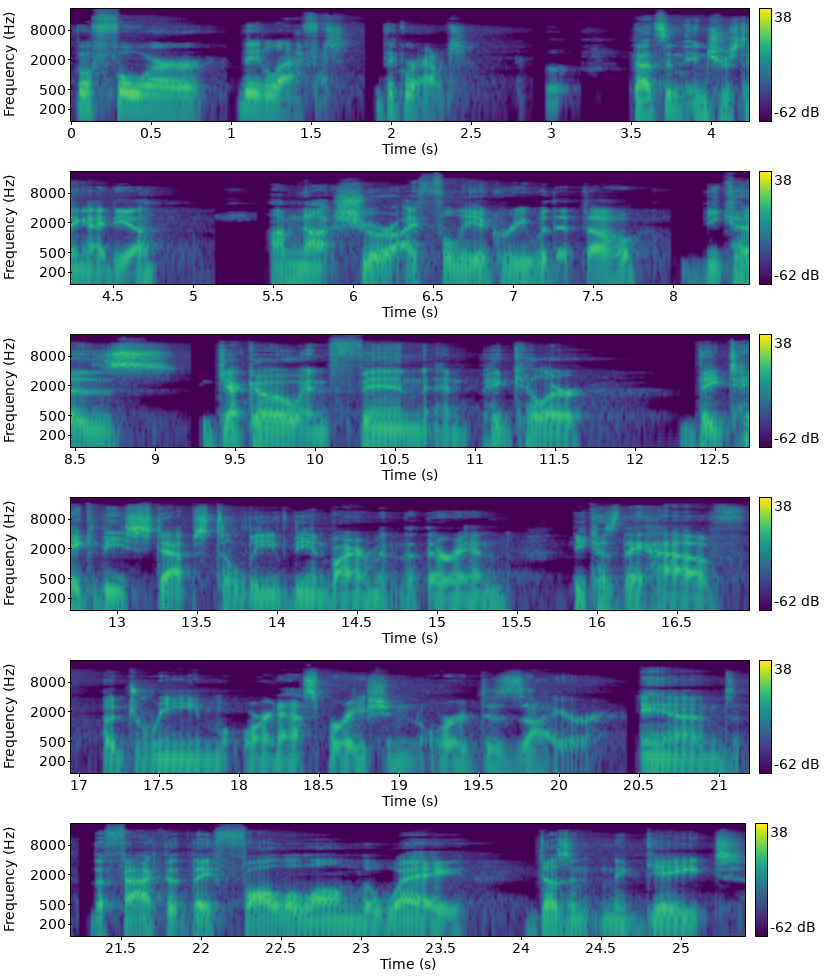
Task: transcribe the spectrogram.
before they left the ground. That's an interesting idea. I'm not sure I fully agree with it though, because Gecko and Finn and Pig Killer, they take these steps to leave the environment that they're in because they have a dream or an aspiration or a desire. And the fact that they fall along the way doesn't negate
